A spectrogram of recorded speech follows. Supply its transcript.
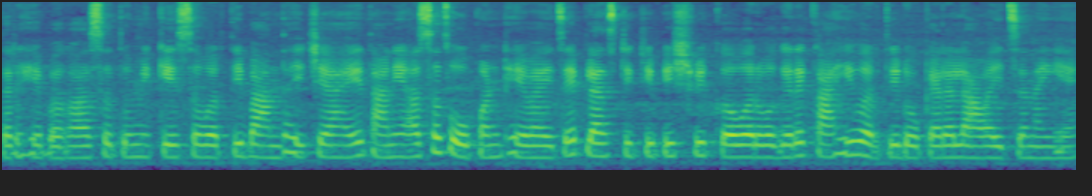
तर हे बघा असं तुम्ही केसवरती बांधायचे आहेत आणि असंच ओपन ठेवायचं आहे प्लास्टिकची पिशवी कवर वगैरे काही वरती डोक्याला लावायचं नाही आहे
